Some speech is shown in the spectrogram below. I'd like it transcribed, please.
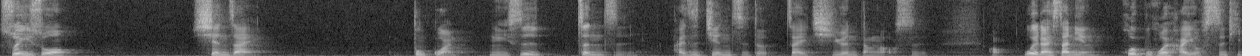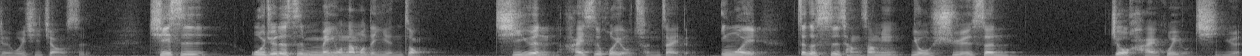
所以说，现在不管你是。正职还是兼职的，在祈愿当老师，好，未来三年会不会还有实体的围棋教室？其实我觉得是没有那么的严重，祈愿还是会有存在的，因为这个市场上面有学生，就还会有祈愿，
